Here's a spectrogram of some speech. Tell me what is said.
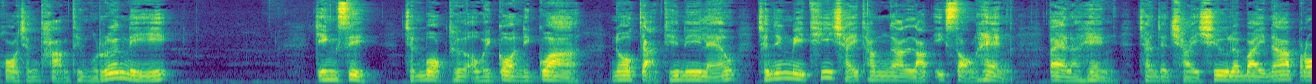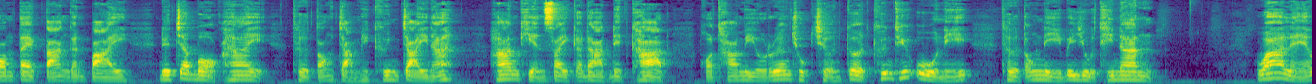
พอฉันถามถึงเรื่องนี้ จริงสิ ฉันบอกเธอเอาไว้ก่อนดีกว่า นอกจากที่นี่แล้ว ฉันยังมีที่ใช้ทำงานลับอีกสองแห่ง แต่ละแห่งฉันจะใช้ชื่อและใบหน้าปลอมแตกต่างกันไป เดี๋ยวจะบอกให้ เธอต้องจำให้ขึ้นใจนะ ห้ามเขียนใส่กระดาษเด็ดขาด เพราะถ้ามีเรื่องฉุกเฉินเกิดขึ้นที่อู่นี้ เธอต้องหนีไปอยู่ที่นั่น ว่าแล้ว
